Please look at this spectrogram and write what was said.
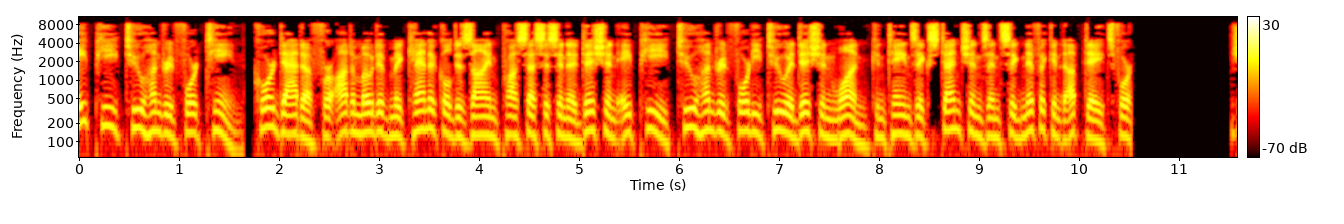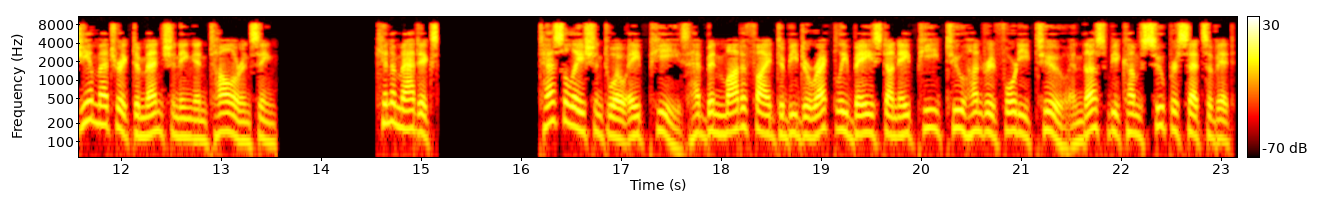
AP214 – Core data for automotive mechanical design processes In addition AP242 Edition 1 contains extensions and significant updates for Geometric dimensioning and tolerancing. Kinematics. Tessellation to APs had been modified to be directly based on AP242 and thus become supersets of it.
